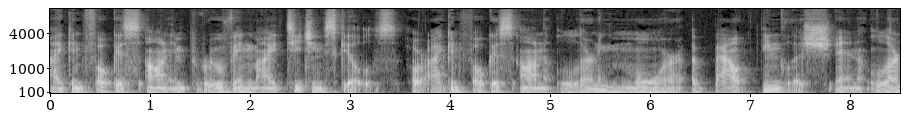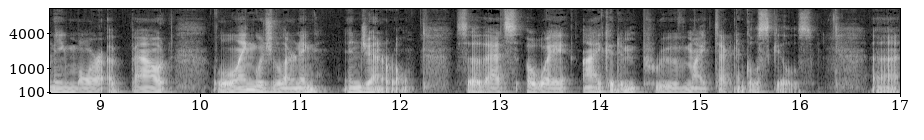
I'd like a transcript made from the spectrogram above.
I can focus on improving my teaching skills, or I can focus on learning more about English and learning more about language learning in general. So that's a way I could improve my technical skills. Uh,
